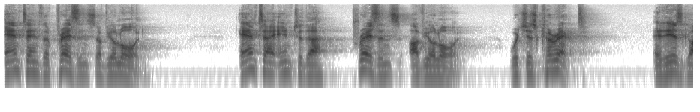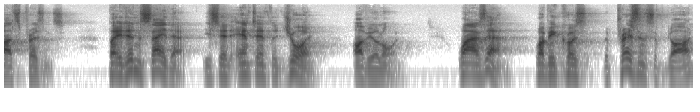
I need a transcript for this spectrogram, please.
Enter into the presence of your Lord. Enter into the presence of your Lord, which is correct. It is God's presence. But he didn't say that. He said, enter into the joy of your Lord. Why is that? Well, because the presence of God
